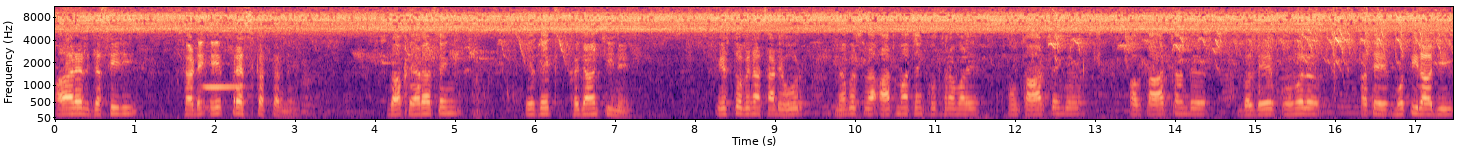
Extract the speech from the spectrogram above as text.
ਆਰ ਐਲ ਜੱਸੀ ਜੀ, ਸਾਡੇ ਇਹ ਪ੍ਰੈਸ ਸਕੱਤਰ ਨੇ। ਦਾ ਪਿਆਰਾ ਸਿੰਘ, ਇਸ ਦੇ ਖਜ਼ਾਨਚੀ ਨੇ। ਇਸ ਤੋਂ ਬਿਨਾ ਸਾਡੇ ਹੋਰ ਮੈਂਬਰ ਸਦਾ ਆਤਮਾ ਸਿੰਘ ਖੁੱਤਰਾ ਵਾਲੇ ਓਂਕਾਰ ਸਿੰਘ, ਅਵਤਾਰ ਚੰਦ, ਬਲਦੇਵ ਕੋਮਲ ਅਤੇ ਮੋਤੀ ਲਾਲ ਜੀ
